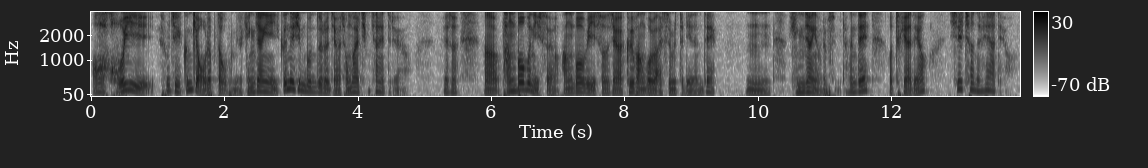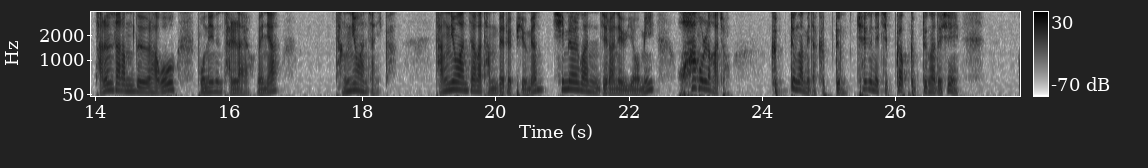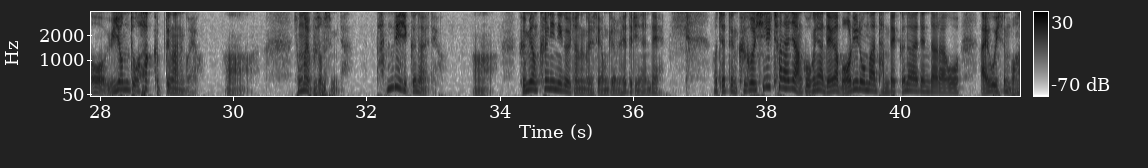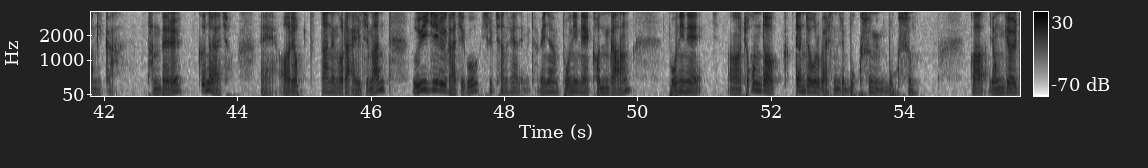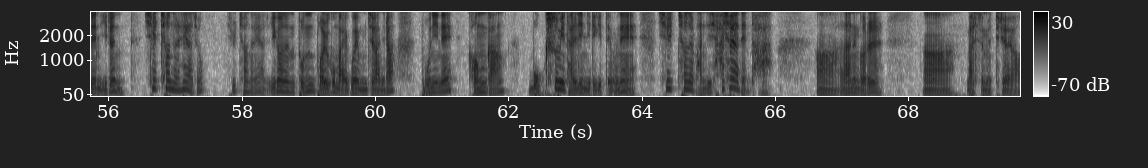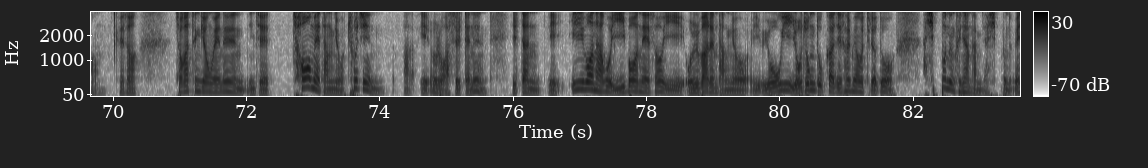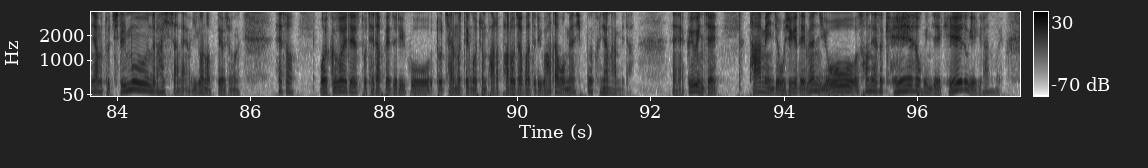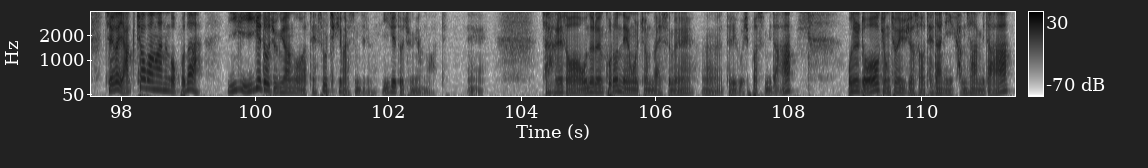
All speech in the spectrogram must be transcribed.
어, 거의 솔직히 끊기 어렵다고 봅니다. 굉장히 끊으신 분들은 제가 정말 칭찬해 드려요. 그래서 어, 방법은 있어요. 방법이 있어서 제가 그 방법을 말씀을 드리는데 음, 굉장히 어렵습니다. 근데 어떻게 해야 돼요? 실천을 해야 돼요. 다른 사람들하고 본인은 달라요. 왜냐? 당뇨 환자니까. 당뇨 환자가 담배를 피우면 심혈관 질환의 위험이 확 올라가죠. 급등합니다. 급등. 최근에 집값 급등하듯이 어, 위험도가 확 급등하는 거예요. 어, 정말 무섭습니다. 반드시 끊어야 돼요. 어, 금연 클리닉을 저는 그래서 연결을 해드리는데 어쨌든 그걸 실천하지 않고 그냥 내가 머리로만 담배 끊어야 된다라고 알고 있으면 뭐 합니까? 담배를 끊어야죠. 예, 어렵다는 걸 알지만 의지를 가지고 실천을 해야 됩니다. 왜냐하면 본인의 건강, 본인의 어, 조금 더 극단적으로 말씀드린 목숨입 목숨과 연결된 일은 실천을 해야죠. 실천을 해야죠. 이거는 돈 벌고 말고의 문제가 아니라 본인의 건강, 목숨이 달린 일이기 때문에 실천을 반드시 하셔야 된다. 어, 라는 거를, 어, 말씀을 드려요. 그래서 저 같은 경우에는 이제 처음에 당뇨, 초진으로 왔을 때는 일단 이 1번하고 2번에서 이 올바른 당뇨, 여기 요 정도까지 설명을 드려도 10분은 그냥 갑니다. 10분은. 왜냐하면 또 질문을 하시잖아요. 이건 어때요? 저건 해서 뭐 그거에 대해서 또 대답해 드리고 또 잘못된 것 좀 바로, 바로 잡아 드리고 하다 보면 10분 그냥 갑니다. 예, 그리고 이제 다음에 이제 오시게 되면 요 선에서 계속 이제 계속 얘기를 하는 거예요. 제가 약 처방하는 것보다 이게, 이게 더 중요한 것 같아. 솔직히 말씀드리면. 이게 더 중요한 것 같아. 예. 자, 그래서 오늘은 그런 내용을 좀 말씀을 어, 드리고 싶었습니다. 오늘도 경청해 주셔서 대단히 감사합니다.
